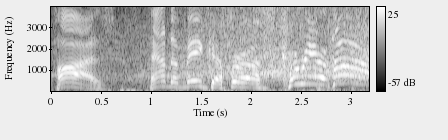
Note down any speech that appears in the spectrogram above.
Haws down to Mika for a career high.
